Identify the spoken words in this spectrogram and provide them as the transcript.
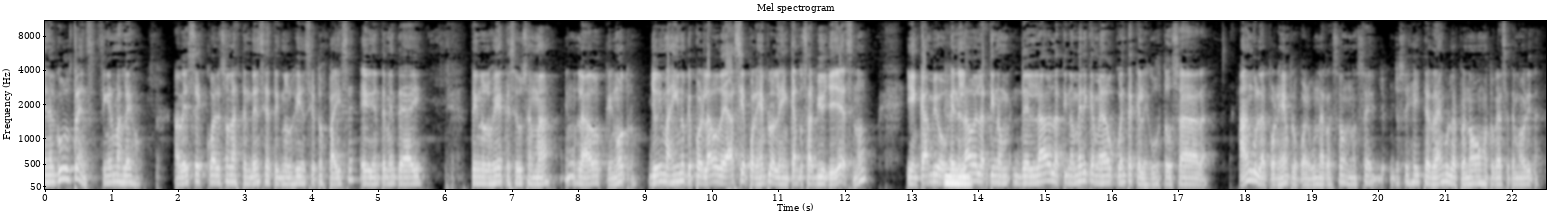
en el Google Trends, sin ir más lejos, a veces cuáles son las tendencias de tecnología en ciertos países. Evidentemente hay tecnologías que se usan más en un lado que en otro. Yo imagino que por el lado de Asia, por ejemplo, les encanta usar Vue.js, ¿no? Y en cambio, en el mm. lado de Latino, del lado de Latinoamérica me he dado cuenta que les gusta usar Angular, por ejemplo, por alguna razón. No sé, yo, soy hater de Angular, pero no vamos a tocar ese tema ahorita.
